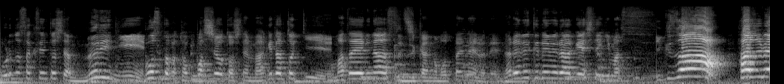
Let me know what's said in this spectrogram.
俺の作戦としては無理にボスとか突破しようとして負けた時またやり直す時間がもったいないのでなるべくレベル上げしていきます。いくぞ！始め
